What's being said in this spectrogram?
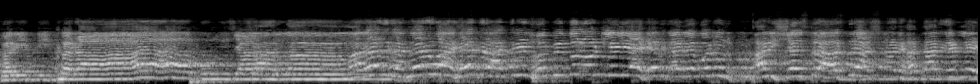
करी ती खरा पुरुषा महाराज गंधर्व आहेत रात्री झोपेतून उठलेली आहेत बनून. आणि शस्त्र अस्त्र असणारे हातात घेतले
